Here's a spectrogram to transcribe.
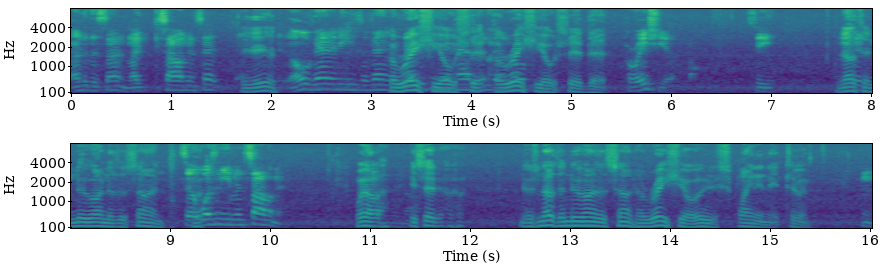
under the sun, like Solomon said. It is. Oh, vanities of vanity. Horatio said. Horatio said that. Horatio. See, Nothing new under the sun. so it wasn't even Solomon. Well, he said, "There's nothing new under the sun." Horatio is explaining it to him. Hmm.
